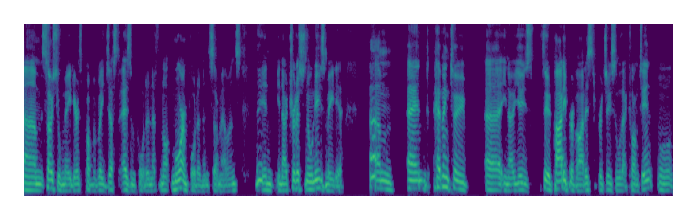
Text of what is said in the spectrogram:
um, social media is probably just as important, if not more important in some elements than, you know, traditional news media. Um, and having to, uh, you know, use third-party providers to produce all that content or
